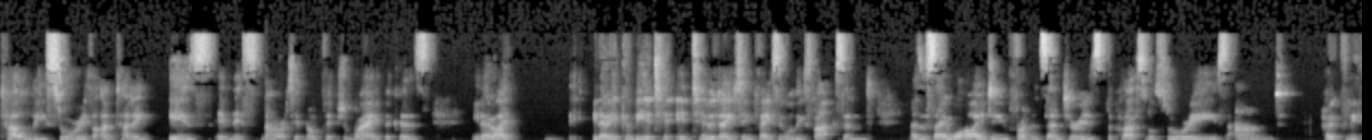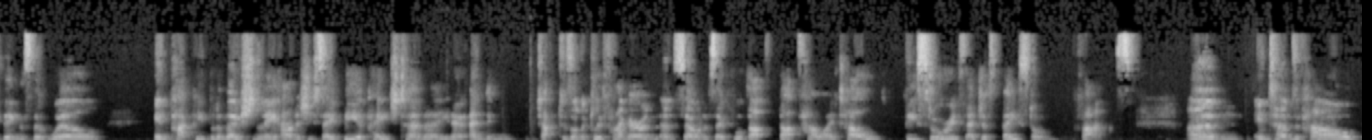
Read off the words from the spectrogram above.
tell these stories that I'm telling is in this narrative nonfiction way because, you know, I, you know, it can be intimidating facing all these facts. And as I say, what I do front and center is the personal stories and hopefully things that will impact people emotionally. And as you say be a page turner you know ending chapters on a cliffhanger and, and so on and so forth. That that's how i tell these stories. They're just based on facts um, in terms of how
